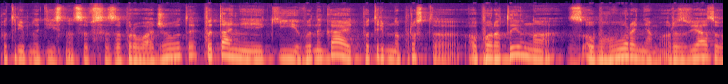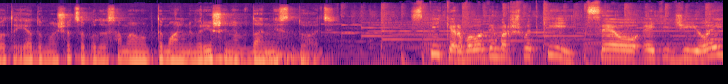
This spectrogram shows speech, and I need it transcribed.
Потрібно дійсно це все запроваджувати. Питання, які виникають, потрібно просто оперативно з обговоренням розв'язувати. Я думаю, що це буде самим оптимальним рішенням в даній ситуації. Спікер Володимир Швидкий, SEO ATG.UA,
